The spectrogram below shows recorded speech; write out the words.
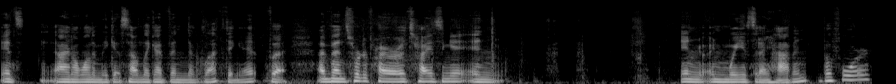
it's I don't want to make it sound like I've been neglecting it, but I've been sort of prioritizing it in in in ways that I haven't before.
